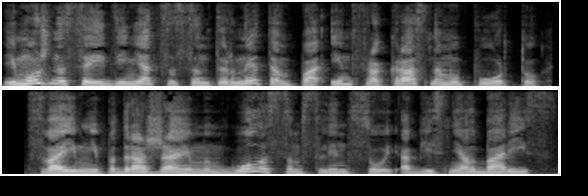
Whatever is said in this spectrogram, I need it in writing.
И можно соединяться с интернетом по инфракрасному порту, своим неподражаемым голосом с линцой объяснял Борис.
